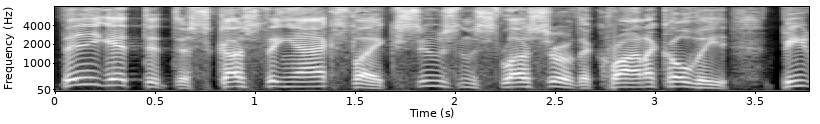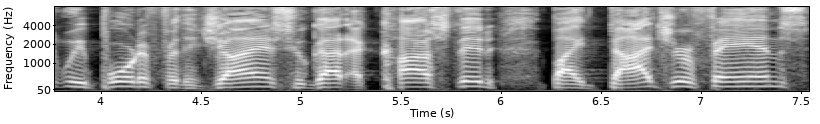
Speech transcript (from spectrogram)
Then you get the disgusting acts like Susan Slusser of the Chronicle, the beat reporter for the Giants, who got accosted by Dodger fans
